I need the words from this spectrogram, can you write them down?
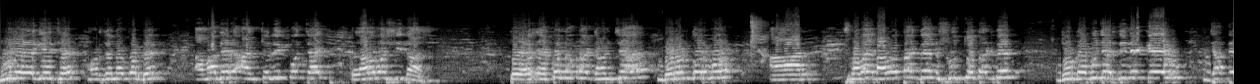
ভুল হয়ে গিয়েছে, মার্জনা করবেন। আমাদের আঞ্চলিক পঞ্চায়েত লালবাসী দাস। তো এখন আমরা গামছা বরণ করব। আর সবাই ভালো থাকবেন, সুস্থ থাকবেন। দুর্গাপূজার দিনে কেউ যাতে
